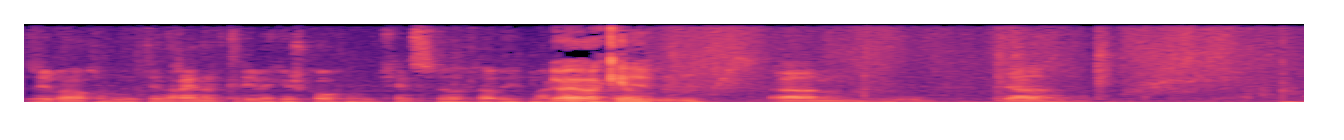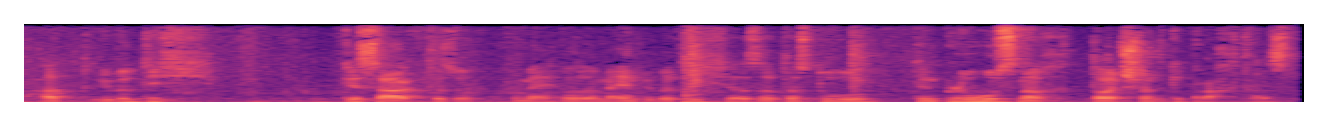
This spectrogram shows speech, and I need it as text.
Also ich habe auch mit den Reinhard Grebe gesprochen, kennst du, glaube ich, mal. Ja, ja, kenne ich. Ähm, der hat über dich gesagt, also oder meint über dich, also dass du den Blues nach Deutschland gebracht hast.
